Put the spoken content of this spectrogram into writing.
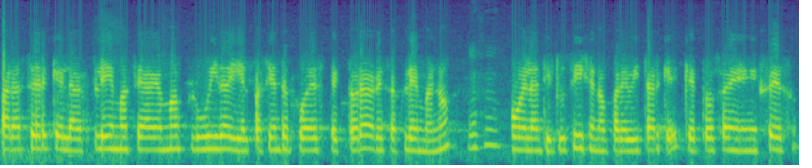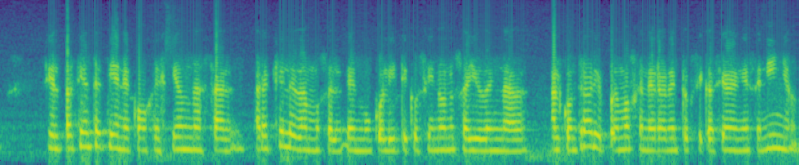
para hacer que la flema sea más fluida y el paciente pueda expectorar esa flema, ¿no? O el antitusígeno para evitar que, que tosa en exceso. Si el paciente tiene congestión nasal, ¿para qué le damos el, el, mucolítico si no nos ayuda en nada? Al contrario, podemos generar intoxicación en ese niño.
